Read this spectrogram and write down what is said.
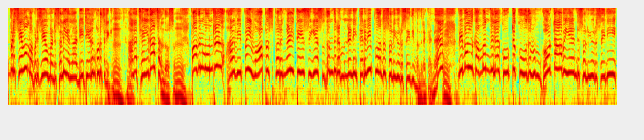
இப்படி செய்வோம் அப்படி செய்வோம் என்று சொல்லி எல்லா டீட்டெயிலும் கொடுத்திருக்கேன் ஆனா செய்தா சந்தோஷம். பதிமூன்று அறிவிப்பை வாபஸ் பெறுங்கள். தேசிய சுதந்திர முன்னணி தெரிவிப்பு என்று சொல்லி ஒரு செய்தி வந்திருக்கேன் விமல் கம்மன்வில கூட்டுக்கு உதவும் கோட்டாபய என்று சொல்லி ஒரு செய்தி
